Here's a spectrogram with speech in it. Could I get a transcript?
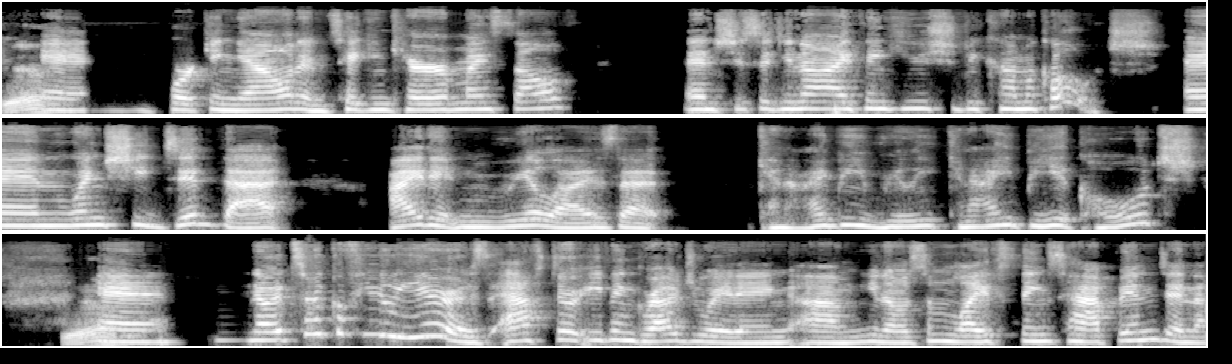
yeah. and working out and taking care of myself. And she said, You know, I think you should become a coach. And when she did that, I didn't realize that can I be really, can I be a coach? Yeah. And, you know, it took a few years after even graduating. Um, you know, some life things happened and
